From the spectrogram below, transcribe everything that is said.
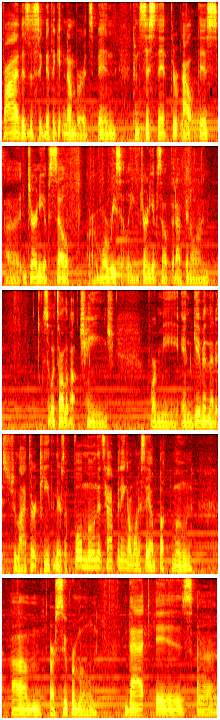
Five is a significant number. It's been consistent throughout this uh, journey of self, or more recently, journey of self that I've been on. So, it's all about change for me. And given that it's July 13th and there's a full moon that's happening, I want to say a buck moon um, or super moon, that is uh,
